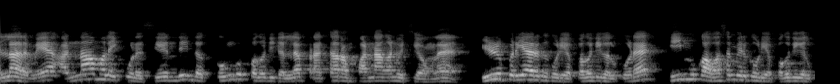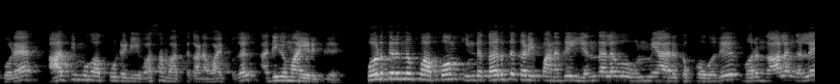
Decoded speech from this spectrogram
எல்லாருமே அண்ணாமலை கூட சேர்ந்து இந்த கொங்கு பகுதிகளில் பிரச்சாரம் பண்ணாங்கன்னு வச்சுக்கோங்களேன். இழுபறியா இருக்கக்கூடிய பகுதிகள் கூட திமுக வசம் இருக்கக்கூடிய பகுதிகள் கூட அதிமுக கூட்டணி வசம் வரதுக்கான வாய்ப்புகள் அதிகமா இருக்கு. பொறுத்திருந்து பார்ப்போம். இந்த கருத்து கணிப்பானது எந்த அளவு உண்மையா இருக்க போகுது? வருங்காலங்கள்ல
